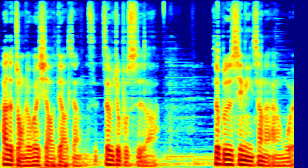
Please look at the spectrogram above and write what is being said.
它的肿瘤会消掉这样子，这不就不是啦？这不是心灵上的安慰。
